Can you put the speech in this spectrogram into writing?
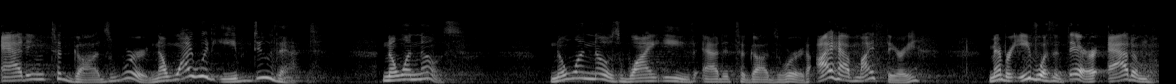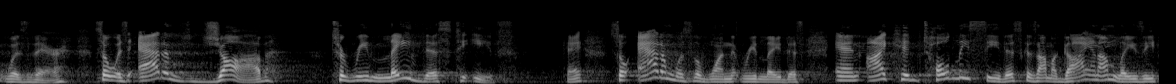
adding to God's word. Now, why would Eve do that? No one knows. No one knows why Eve added to God's word. I have my theory. Remember, Eve wasn't there, Adam was there. So it was Adam's job to relay this to Eve. Okay? So Adam was the one that relayed this. And I could totally see this because I'm a guy and I'm lazy.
